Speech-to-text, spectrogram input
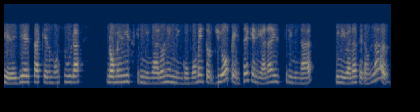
qué belleza, qué hermosura, no me discriminaron en ningún momento. Yo pensé que me iban a discriminar y me iban a hacer a un lado.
